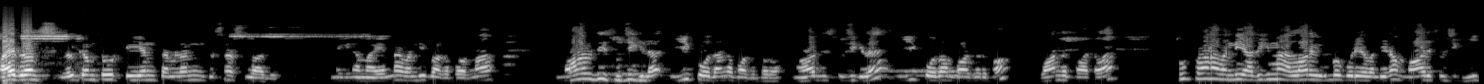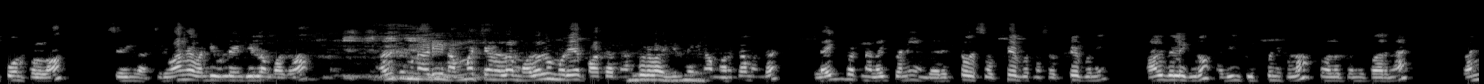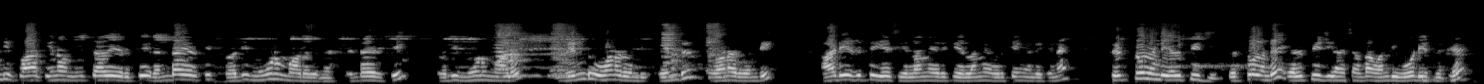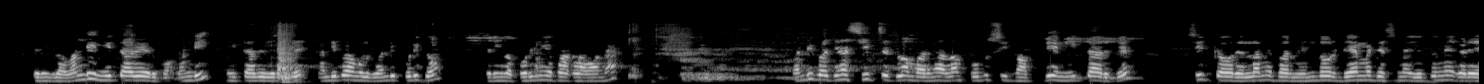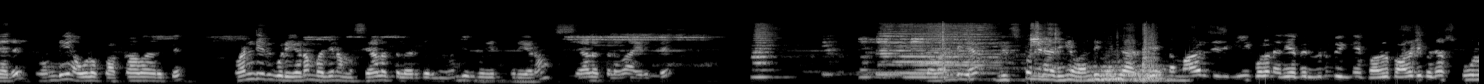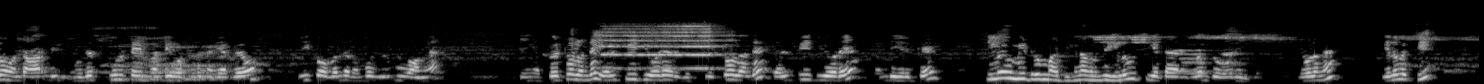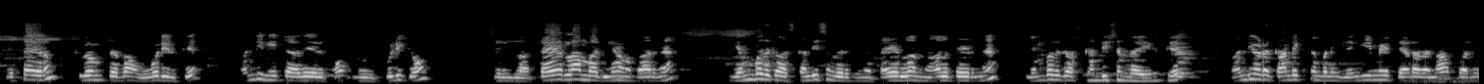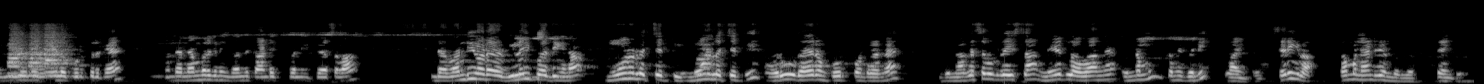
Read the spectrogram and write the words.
Hi friends welcome to TN Tamizhan business vlog. இன்னைக்கு நம்ம என்ன வண்டி பார்க்க போறோம்னா மாருதி சுஜிக்கில ஈகோ தாங்க பார்க்க போறோம். மாருதி சுஜிக்கில ஈகோ தான் பார்த்துருக்கோம். வாங்க பார்க்கலாம். சூப்பரான வண்டி அதிகமா எல்லாரும் விரும்பக்கூடிய வண்டினா மாருதி சுஜிக்கு ஈகோன்னு சொல்லலாம். சரிங்களா? சரி வாங்க வண்டி உள்ள இண்டியெல்லாம் பார்க்கலாம். அதுக்கு முன்னாடி நம்ம சேனலை முதல் முறையா பார்க்க நண்பர்களா இருந்தீங்கன்னா மறக்காம இந்த லைக் பட்டனை லைக் பண்ணி அந்த ரெட் கலர் சப்ஸ்கிரைப் பட்டனை சப்ஸ்கிரைப் பண்ணி ஆல் பெல்லைக்கிறோம் அதையும் கிளிக் பண்ணி ஃபுல்லாக ஃபாலோ பண்ணி பாருங்க. வண்டி பார்த்தீங்கன்னா நீட்டாவே இருக்கு. ரெண்டாயிரத்தி பதிமூணு மாடலுங்க. ரெண்டாயிரத்தி பதிமூணு மாடல். ரெண்டு ஓனர் வண்டி. ரெண்டு ஓனர் வண்டி. ஆடியோ செட்டு ஏசி எல்லாமே இருக்கு. எல்லாமே working condition petrol and LPG petrol and LPG connection தான் வண்டி ஓடிட்டு இருக்கு சரிங்களா? வண்டி நீட்டாவே இருக்கும். வண்டி நீட்டாவே இருக்கு. கண்டிப்பா உங்களுக்கு வண்டி பிடிக்கும். சரிங்களா? பொறுமையா பார்க்கலாம் வாங்க. வண்டி பார்த்தீங்கன்னா சீட் செட்லாம் பாருங்க. எல்லாம் புது சீட் தான். அப்படியே நீட்டா இருக்கு. சீட் கவர் எல்லாமே பாருங்கள் எந்த ஒரு டேமேஜஸ்மே எதுவுமே கிடையாது. வண்டியும் அவ்வளோ பக்காவாக இருக்கு. வண்டி இருக்கக்கூடிய இடம் பார்த்தீங்கன்னா நம்ம சேலத்தில் இருக்குது இந்த வண்டி இருக்கக்கூடிய இடம் சேலத்தில் தான் இருக்கு. இந்த வண்டியை மிஸ் பண்ணிடாதீங்க. வண்டி நீட்டாக இருக்குது இந்த மாருதி ஈக்குவலா நிறைய பேர் விரும்புவீங்க. இப்போ ஆல்ரெடி பார்த்தீங்கன்னா ஸ்கூலும் வந்து ஆரம்பிக்கும் போது ஸ்கூல் டைம் வண்டி ஓட்டுறது நிறைய பேரும் ஈகோ வந்து ரொம்ப விரும்புவாங்க. நீங்கள் பெட்ரோல் வந்து எல்பிஜியோட இருக்குது பெட்ரோல் வந்து எல்பிஜியோட வண்டி இருக்குது கிலோமீட்டரும் பார்த்தீங்கன்னா வந்து எழுபத்தி எட்டாயிரம் கிலோமீட்டர் ஓடி இருக்கு. எவ்வளோங்க எழுபத்தி எட்டாயிரம் கிலோமீட்டர் தான் ஓடி இருக்கு. வண்டி நீட்டாகவே இருக்கும். உங்களுக்கு பிடிக்கும். சரிங்களா? டயர்லாம் பார்த்தீங்கன்னா நம்ம பாருங்க. எண்பது காசு கண்டிஷனில் இருக்குங்க. டயர்லாம் நாலு டயருங்க. எண்பது காசு கண்டிஷனில் இருக்கு. வண்டியோட கான்டாக்ட் நம்பர் நீங்கள் எங்கேயுமே தேட வேணாம். பாருங்க வீடியோல கீழே கொடுத்துருக்கேன். அந்த நம்பருக்கு நீங்கள் வந்து கான்டாக்ட் பண்ணி பேசலாம். இந்த வண்டியோட விலை பார்த்தீங்கன்னா மூணு லட்சத்தி மூணு லட்சத்தி அறுபதாயிரம் கோட் பண்ணுறாங்க இது நகசப பிரைஸ் தான். நேரில் வாங்க. இன்னமும் கம்மி பண்ணி வாங்கிக்கலாம். சரிங்களா? ரொம்ப நன்றி நண்பர்களே. தேங்க்யூ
